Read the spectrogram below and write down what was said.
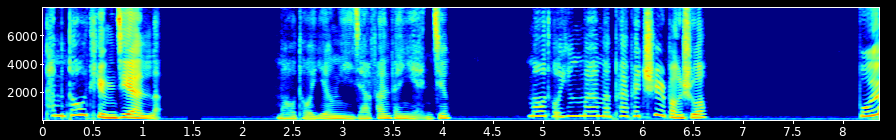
他们都听见了。猫头鹰一家翻翻眼睛，猫头鹰妈妈拍拍翅膀说：“不要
